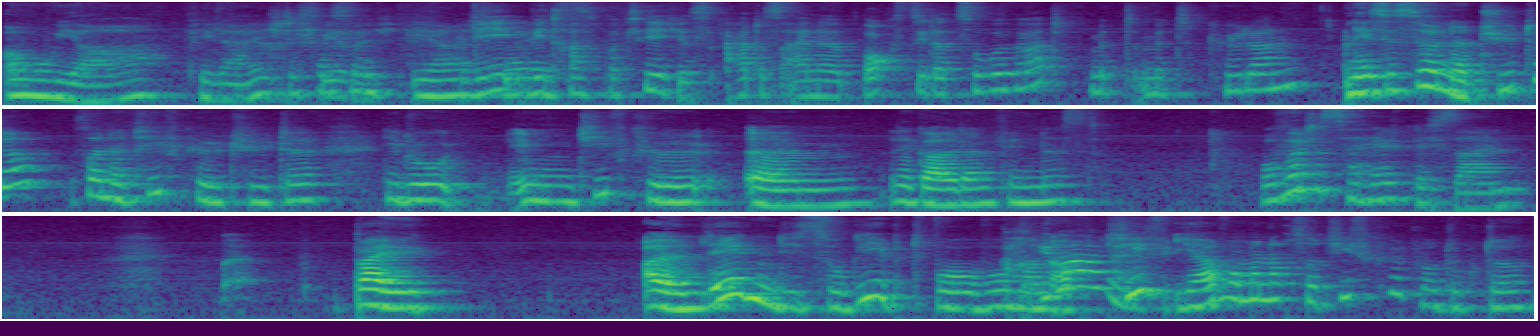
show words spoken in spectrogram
oh ja, vielleicht ist das Schwierig. ein, ja, ich Wie, wie transportiere ich es? Hat es eine Box, die dazugehört mit, mit Kühlern? Nee, es ist so eine Tüte, so eine Tiefkühltüte, die du im Tiefkühlregal ähm, dann findest. Wo wird es erhältlich sein? Bei allen Läden, die es so gibt, wo, wo Ach, man überall? auch tief, ja, wo man auch so Tiefkühlprodukte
